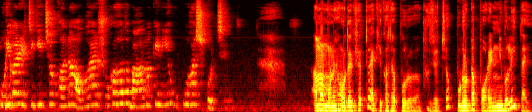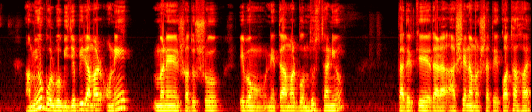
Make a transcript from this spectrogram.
পরিবারের চিকিৎসক কন্যা অভয়ার শোকাহত বাবা মাকে নিয়ে উপহাস করছেন। আমার মনে হয় ওদের ক্ষেত্রে একই কথা পুরো প্রযোজ্য। পুরোটা পড়েননি বলেই তাই। আমিও বলব বিজেপির আমার অনেক মানে সদস্য এবং নেতা আমার বন্ধুস্থানীয়, তাদেরকে তারা আসেন আমার সাথে কথা হয়।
